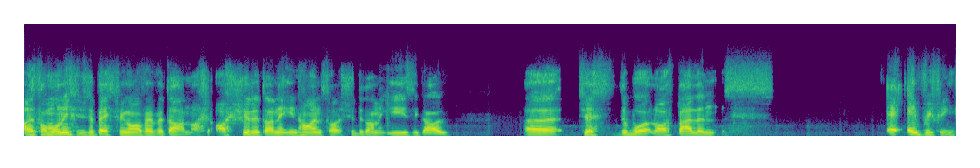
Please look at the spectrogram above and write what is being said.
if I'm honest, it's the best thing I've ever done. I, sh- I should have done it in hindsight, I should have done it years ago uh, just the work life balance, everything.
